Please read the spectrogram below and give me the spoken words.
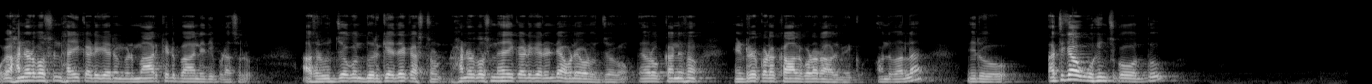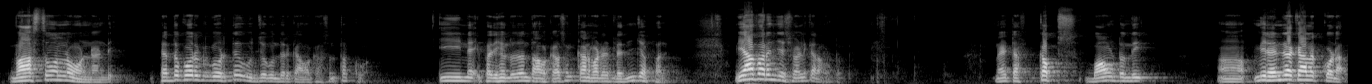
ఒక హండ్రెడ్ పర్సెంట్ హైక్ అడిగారు అనుకోండి మార్కెట్ బాగాలేదు ఇప్పుడు అసలు. అసలు ఉద్యోగం దొరికేదే కష్టం. హండ్రెడ్ పర్సెంట్ హైక్ అడిగారంటే ఎవడెవడు ఉద్యోగం? ఎవరు కనీసం ఇంటర్వ్యూ కూడా కాల్ కూడా రాదు మీకు. అందువల్ల మీరు అతిగా ఊహించుకోవద్దు. వాస్తవంలో ఉండండి. పెద్ద కోరిక కోరితే ఉద్యోగం దొరికే అవకాశం తక్కువ. ఈ పదిహేను రోజులు అంత అవకాశం కనబడట్లేదని చెప్పాలి. వ్యాపారం చేసే వాళ్ళకి అలా ఉంటుంది. నైట్ ఆఫ్ కప్స్ బాగుంటుంది. మీరు అన్ని రకాలకు కూడా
